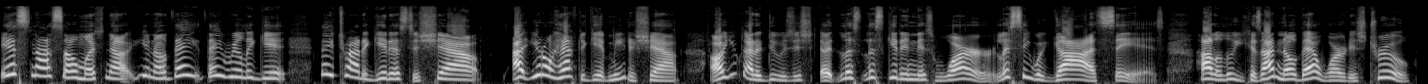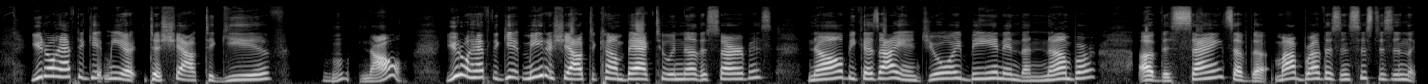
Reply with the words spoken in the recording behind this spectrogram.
it's not so much now, you know, they, they really get, they try to get us to shout. I, you don't have to get me to shout. All you got to do is just uh, let's let's get in this word. Let's see what God says. Hallelujah, because I know that word is true. You don't have to get me a, to shout to give. Mm, no, you don't have to get me to shout to come back to another service. No, because I enjoy being in the number of the saints of the my brothers and sisters in the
